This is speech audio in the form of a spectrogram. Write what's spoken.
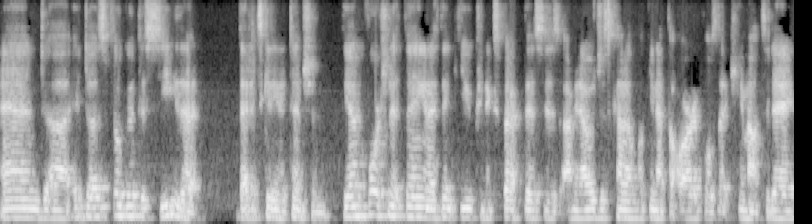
And uh, it does feel good to see that that it's getting attention. The unfortunate thing, and I think you can expect this, is I mean, I was just kind of looking at the articles that came out today,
